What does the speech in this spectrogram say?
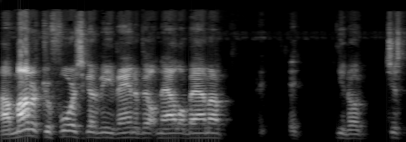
Uh, monitor four is going to be Vanderbilt and Alabama. It, you know, just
